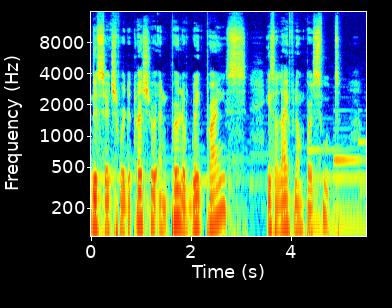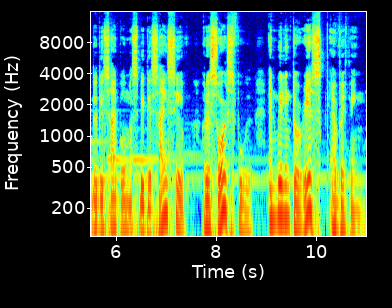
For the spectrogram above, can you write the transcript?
This search for the treasure and pearl of great price is a lifelong pursuit. The disciple must be decisive, resourceful, and willing to risk everything.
